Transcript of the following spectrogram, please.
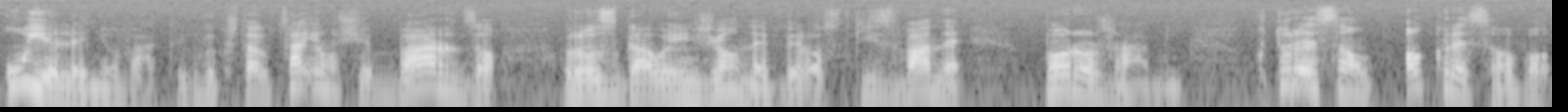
u jeleniowatych wykształcają się bardzo rozgałęzione wyrostki, zwane porożami, które są okresowo,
